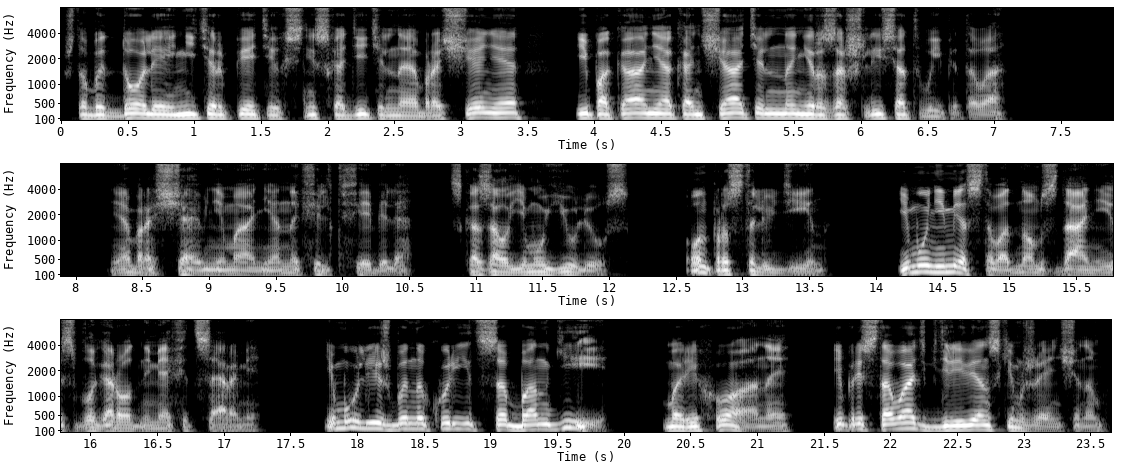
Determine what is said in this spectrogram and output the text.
чтобы долей не терпеть их снисходительное обращение, и пока они окончательно не разошлись от выпитого. «Не обращай внимания на фельдфебеля», — сказал ему Юлиус. «Он простолюдин. Ему не место в одном здании с благородными офицерами». Ему лишь бы накуриться банги, марихуаны и приставать к деревенским женщинам.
